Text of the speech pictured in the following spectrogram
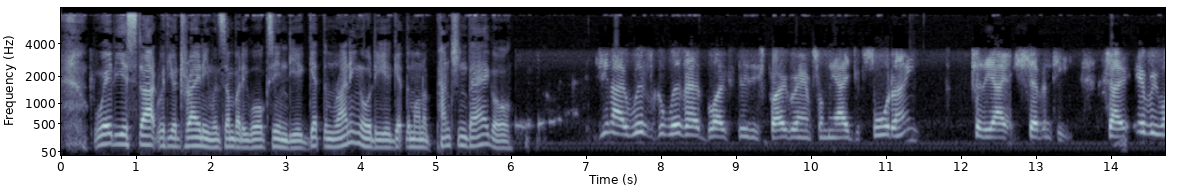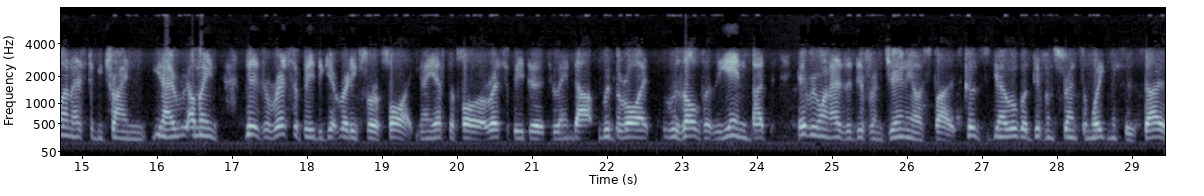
where, do you start with your training when somebody walks in? Do you get them running, or do you get them on a punching bag, or? You know, we've we've had blokes do this program from the age of 14 to the age 70. So everyone has to be trained. You know, I mean, there's a recipe to get ready for a fight. You know, you have to follow a recipe to, to end up with the right result at the end. But everyone has a different journey, I suppose, because, you know, we've got different strengths and weaknesses. So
